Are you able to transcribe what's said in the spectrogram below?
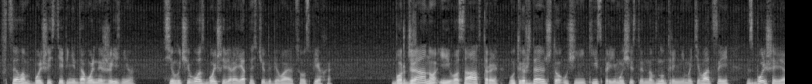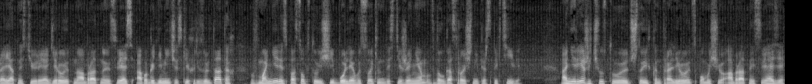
в целом в большей степени довольны жизнью, в силу чего с большей вероятностью добиваются успеха. Борджиано и его соавторы утверждают, что ученики с преимущественно внутренней мотивацией с большей вероятностью реагируют на обратную связь об академических результатах в манере, способствующей более высоким достижениям в долгосрочной перспективе. Они реже чувствуют, что их контролируют с помощью обратной связи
